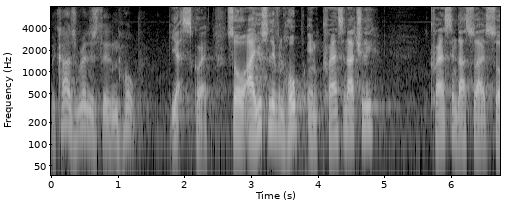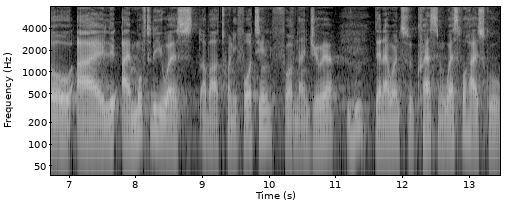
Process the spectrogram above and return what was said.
The car's registered in Hope. Yes, correct. So I used to live in Hope in Cranston, actually. Cranston, that's why. So I, I moved to the US about 2014 from Nigeria. Then I went to Cranston West for high school,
